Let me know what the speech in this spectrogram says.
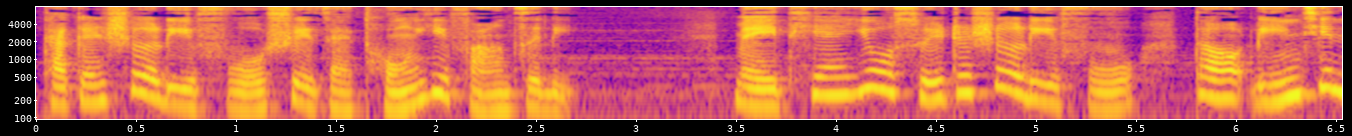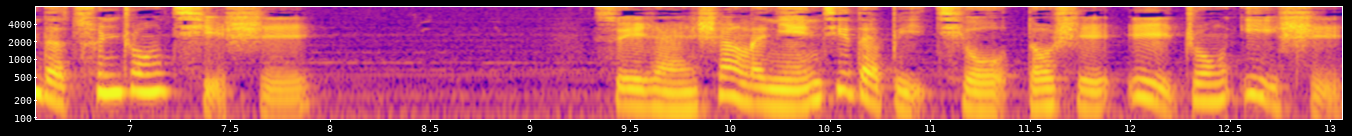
他跟舍利弗睡在同一房子里，每天又随着舍利弗到邻近的村庄乞食。虽然上了年纪的比丘都是日中一食，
